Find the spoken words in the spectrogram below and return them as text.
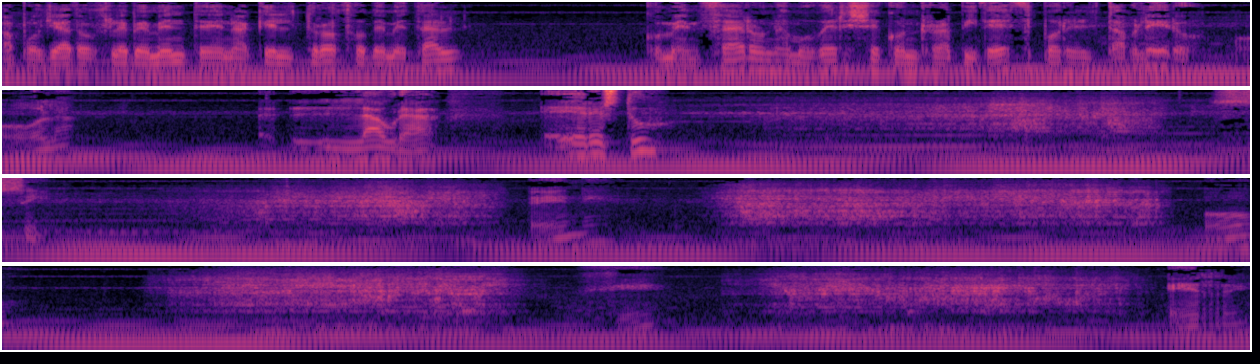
apoyados levemente en aquel trozo de metal, comenzaron a moverse con rapidez por el tablero. Hola. Laura, ¿eres tú? Sí. N. O. G. R.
